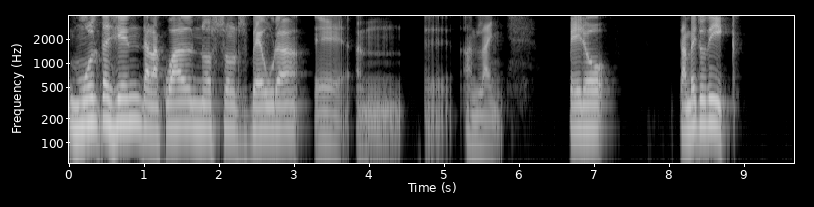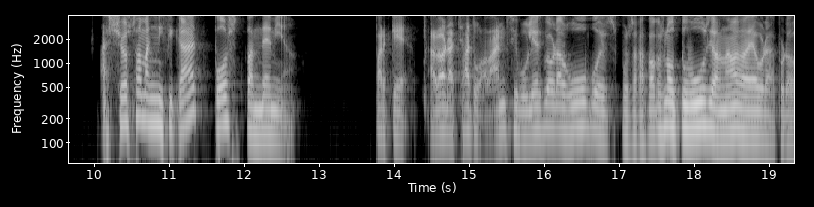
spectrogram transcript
molta gent de la qual no sols veure eh, en, eh, en l'any. Però també t'ho dic, això s'ha magnificat post-pandèmia. Perquè, a veure, xato, abans, si volies veure algú, pues, pues agafaves un autobús i l'anaves a veure, però,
